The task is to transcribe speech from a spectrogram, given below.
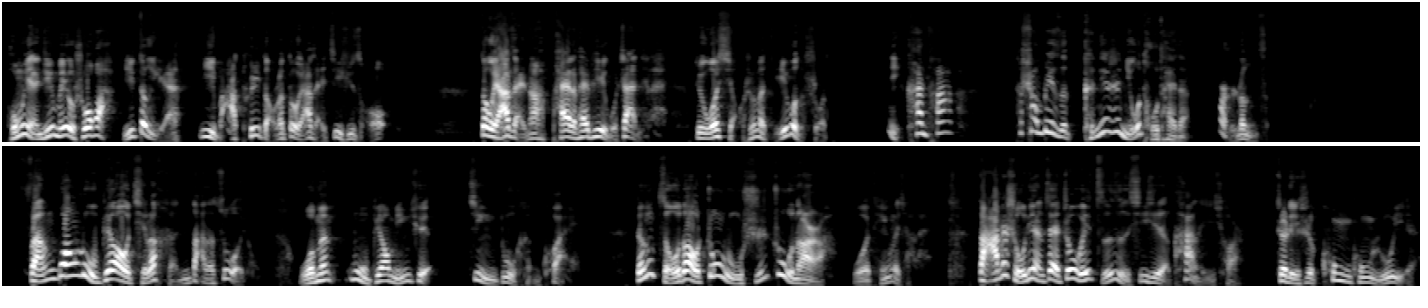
红眼睛没有说话，一瞪眼，一把推倒了豆芽仔，继续走。豆芽仔呢，拍了拍屁股站起来，对我小声的嘀咕着说：“你看他，他上辈子肯定是牛投胎的二愣子。”反光路标起了很大的作用，我们目标明确，进度很快。等走到钟乳石柱那儿啊，我停了下来，打着手电在周围仔仔细细的看了一圈。这里是空空如也，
